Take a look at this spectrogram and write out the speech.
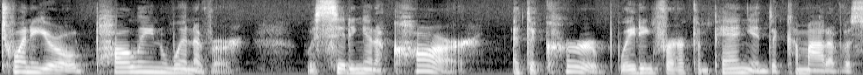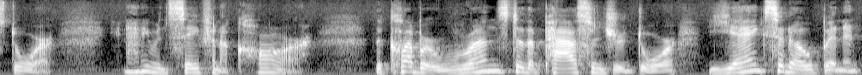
20 year old Pauline Winover was sitting in a car at the curb waiting for her companion to come out of a store. You're not even safe in a car. The clubber runs to the passenger door, yanks it open, and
